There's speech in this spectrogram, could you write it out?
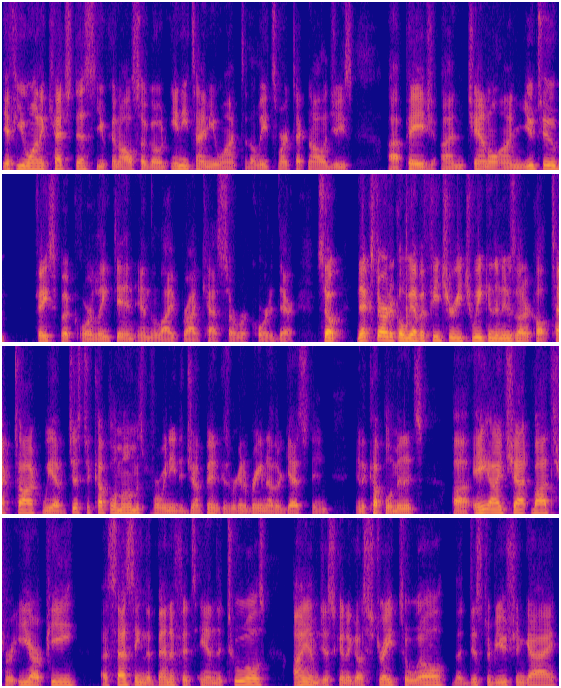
If you want to catch this, you can also go anytime you want to the LeadSmart Technologies uh, page on channel on YouTube, Facebook, or LinkedIn, and the live broadcasts are recorded there. So, next article, we have a feature each week in the newsletter called Tech Talk. We have just a couple of moments before we need to jump in because we're going to bring another guest in in a couple of minutes. Uh, AI chatbots for ERP, assessing the benefits and the tools. I am just going to go straight to Will, the distribution guy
